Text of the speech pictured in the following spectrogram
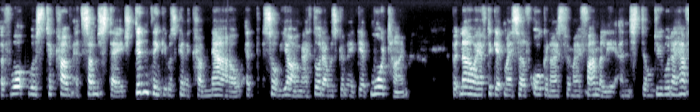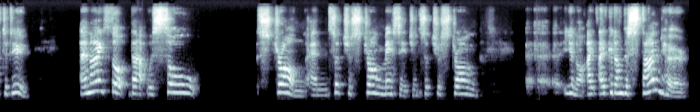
of what was to come at some stage. Didn't think it was going to come now at so young. I thought I was going to get more time. But now I have to get myself organized for my family and still do what I have to do. And I thought that was so strong and such a strong message and such a strong, you know, I, I could understand her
